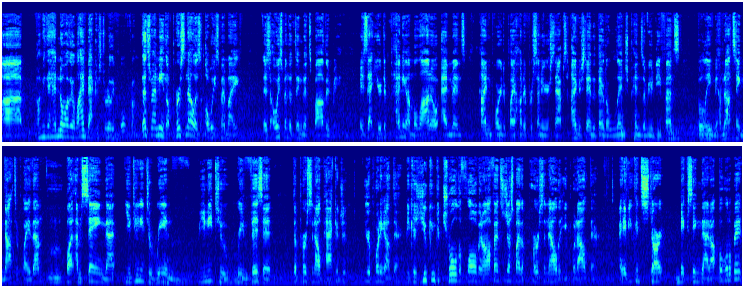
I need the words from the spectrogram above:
Uh, I mean, they had no other linebackers to really pull from. That's what I mean, though. Personnel has always been my. There's always been the thing that's bothered me, is that you're depending on Milano, Edmonds, Hyde, and Poyer to play 100% of your snaps. I understand that they're the linchpins of your defense. Believe me, I'm not saying not to play them, Mhm. but I'm saying that you do need to re you need to revisit the personnel package you're putting out there because you can control the flow of an offense just by the personnel that you put out there. And if you can start mixing that up a little bit,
